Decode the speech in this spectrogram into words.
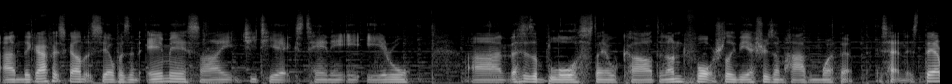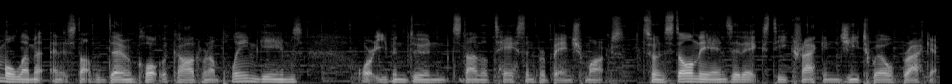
And the graphics card itself is an MSI GTX 1080 Aero. And this is a blow style card, and unfortunately, the issues I'm having with it is hitting its thermal limit and it's starting to downclock the card when I'm playing games or even doing standard testing for benchmarks. So installing the NZXT Kraken G12 bracket.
